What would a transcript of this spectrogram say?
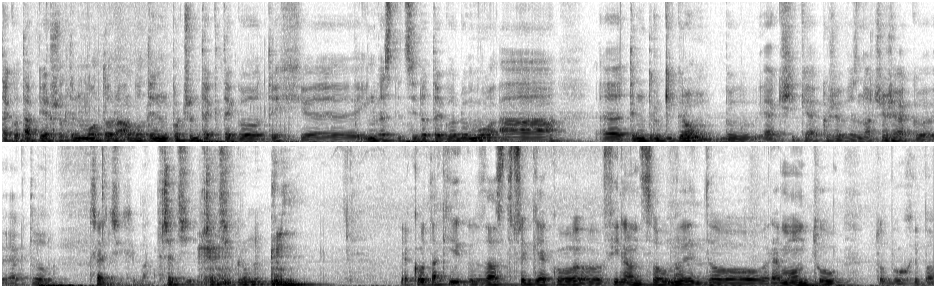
jako ta pierwsza ten motor albo ten początek tego, tych e, inwestycji do tego domu, a e, ten drugi grom był jakiś jakože wyznaczony, że jako, jak to Trzeci chyba. trzeci, trzeci grom. Jako taki zastrzyk, jako e, finansowy No. do remontu, to był chyba,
